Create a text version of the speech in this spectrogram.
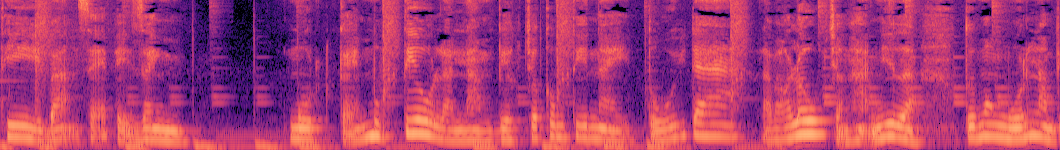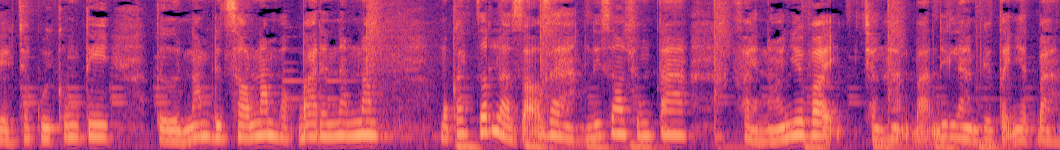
thì bạn sẽ phải dành một cái mục tiêu là làm việc cho công ty này tối đa là bao lâu. Chẳng hạn như là tôi mong muốn làm việc cho quý công ty từ 5 đến 6 năm hoặc 3 đến 5 năm một cách rất là rõ ràng. Lý do chúng ta phải nói như vậy, chẳng hạn bạn đi làm việc tại Nhật Bản,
